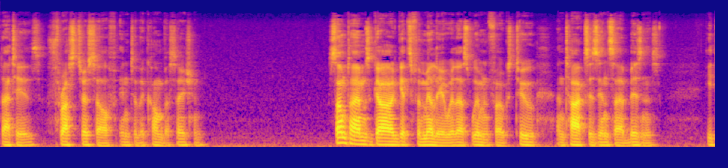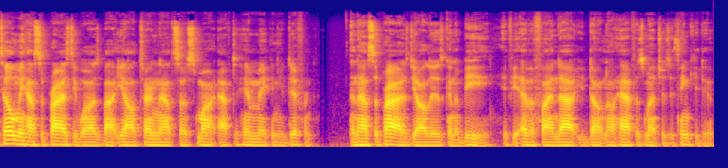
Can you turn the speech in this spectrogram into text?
that is, thrust herself into the conversation. Sometimes God gets familiar with us women folks too and talks his inside business. He told me how surprised he was about y'all turning out so smart after him making you different, and how surprised y'all is gonna be if you ever find out you don't know half as much as you think you do.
